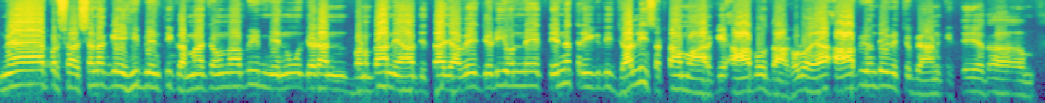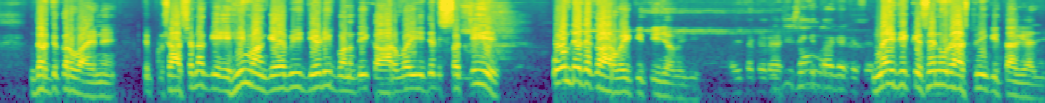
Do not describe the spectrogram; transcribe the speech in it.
ਮੈਂ ਪ੍ਰਸ਼ਾਸਨ ਅੱਗੇ ਇਹੀ ਬੇਨਤੀ ਕਰਨਾ ਚਾਹੁੰਦਾ ਵੀ ਮੈਨੂੰ ਜਿਹੜਾ ਬਣਦਾ ਨਿਆਂ ਦਿੱਤਾ ਜਾਵੇ ਜਿਹੜੀ ਉਹਨੇ 3 ਤਰੀਕ ਦੀ ਜਾਲੀ ਸੱਟਾ ਮਾਰ ਕੇ ਆਪ ਉਹ ਦਾਖਲ ਹੋਇਆ ਆਪ ਹੀ ਉਹਦੇ ਵਿੱਚ ਬਿਆਨ ਕੀਤੇ ਦਰਜ ਕਰਵਾਏ ਨੇ। ਤੇ ਪ੍ਰਸ਼ਾਸਨ ਅੱਗੇ ਇਹੀ ਮੰਗਿਆ ਵੀ ਜਿਹੜੀ ਬਣਦੀ ਕਾਰਵਾਈ ਜਿਹੜੀ ਸੱਚੀ ਹੈ ਉਹਦੇ ਤੇ ਕਾਰਵਾਈ ਕੀਤੀ ਜਾਵੇ ਜੀ। ਅਜੇ ਤੱਕ ਅਰੈਸਟ ਨਹੀਂ ਕੀਤਾ ਗਿਆ ਕਿਸੇ ਨੂੰ। ਨਹੀਂ ਜੀ ਕਿਸੇ ਨੂੰ ਅਰੈਸਟ ਨਹੀਂ ਕੀਤਾ ਗਿਆ ਜੀ।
